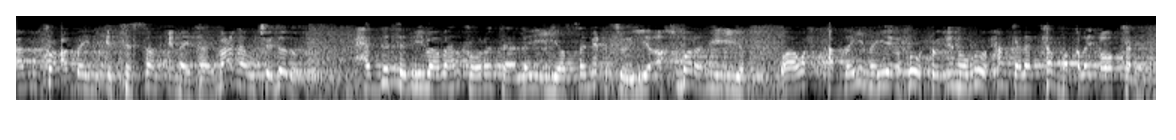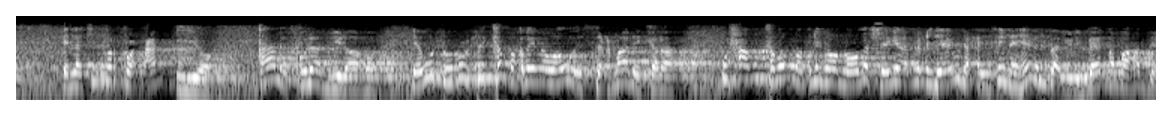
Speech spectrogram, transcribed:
aan ku cadayn itisaal inay tahay. Macnaa ujeedadu xadaanii baaba halka hore taalay iyo samictu iyo akhbaranii iyo waa wax cadaynaya ruuxu inuu ruuxan kale ka maqlay oo kale laakiin markuu can iyo qaala fulaan yidhaaho ee wuxuu ruuxii ka maqlayna waa u isticmaali karaa. Waxaanu kaba maqlin oo looga sheegay ama cidi ay udhexaysayna hebel baa yidhi beenna ma hadde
